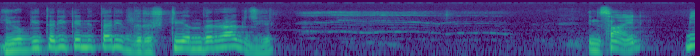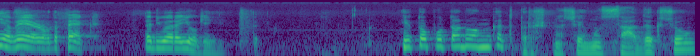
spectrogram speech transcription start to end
યોગી તરીકેની તારી દ્રષ્ટિ અંદર રાખજે Inside, be aware of the fact that you are a yogi. એ તો પોતાનો અંગત પ્રશ્ન છે હું સાધક છું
